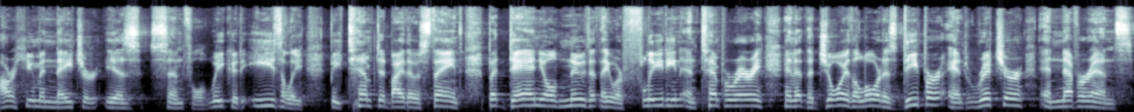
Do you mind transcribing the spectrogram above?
Our human nature is sinful. We could easily be tempted by those things, but Daniel knew that they were fleeting and temporary and that the joy of the Lord is deeper and richer and never ends.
